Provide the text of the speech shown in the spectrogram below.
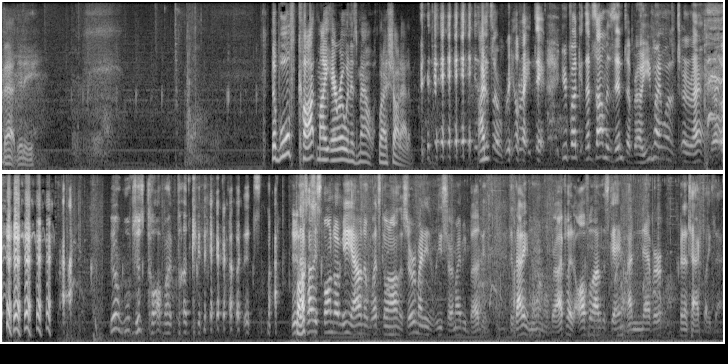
that, did he? The wolf caught my arrow in his mouth when I shot at him. I'm- that's a real right there. You're fucking. That's Samazinta, bro. You might want to turn around, bro. the wolf just caught my fucking arrow, and it's my. Dude, that's how they spawned on me. I don't know what's going on. The server might need a restart. It might be bugging. Because that ain't normal, bro. I played an awful out of this game. I've never been attacked like that.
